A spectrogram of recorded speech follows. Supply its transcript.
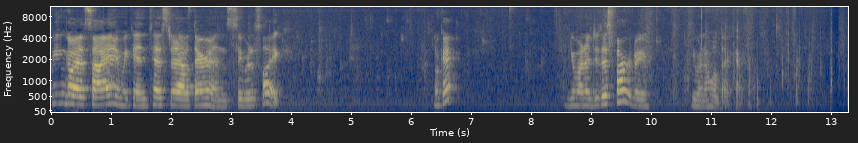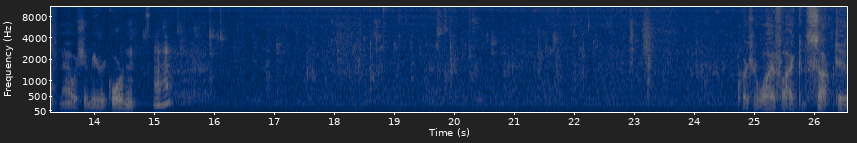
we can go outside and we can test it out there and see what it's like. Okay? You want to do this part or you want to hold that camera? Now we should be recording. Mhm. Of course, your Wi-Fi could suck too.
